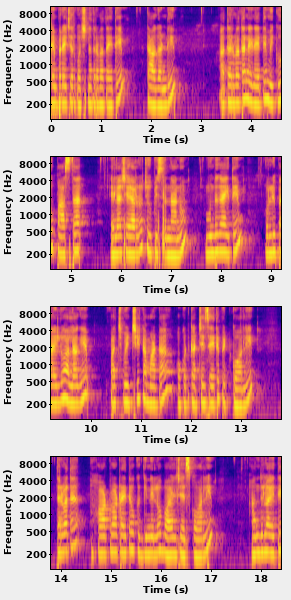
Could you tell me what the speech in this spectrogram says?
టెంపరేచర్కి వచ్చిన తర్వాత అయితే తాగండి. ఆ తర్వాత నేనైతే మీకు పాస్తా ఎలా చేయాలో చూపిస్తున్నాను. ముందుగా అయితే ఉల్లిపాయలు అలాగే పచ్చిమిర్చి టమాటా ఒకటి కట్ చేసి అయితే పెట్టుకోవాలి. తర్వాత హాట్ వాటర్ అయితే ఒక గిన్నెలో బాయిల్ చేసుకోవాలి. అందులో అయితే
